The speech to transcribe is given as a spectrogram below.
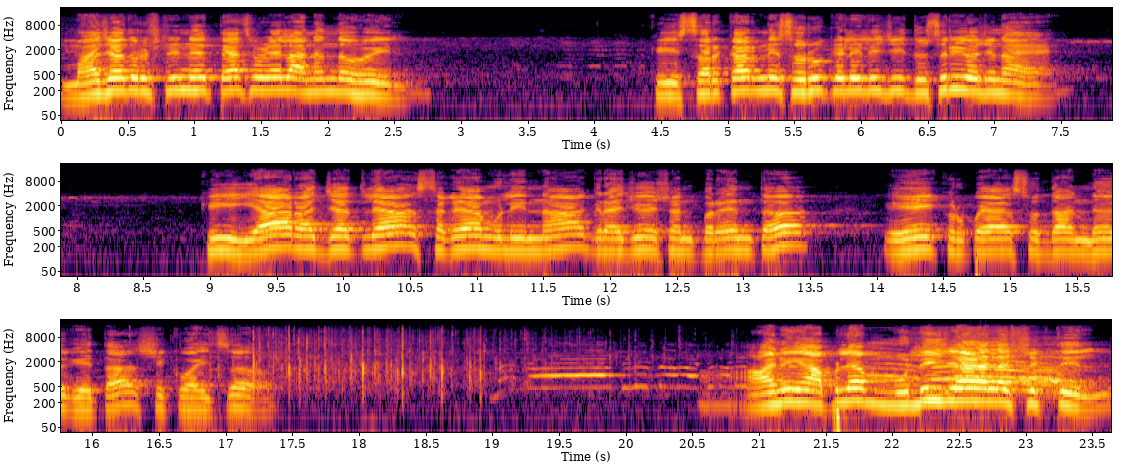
माझ्या दृष्टीने त्याच वेळेला आनंद होईल की सरकारने सुरू केलेली जी दुसरी योजना आहे की या राज्यातल्या सगळ्या मुलींना ग्रॅज्युएशनपर्यंत एक रुपयासुद्धा न घेता शिकवायचं. आणि आपल्या मुली ज्या वेळेला शिकतील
